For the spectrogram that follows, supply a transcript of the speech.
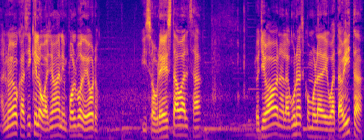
Al nuevo cacique lo bañaban en polvo de oro. Y sobre esta balsa lo llevaban a lagunas como la de Guatavita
